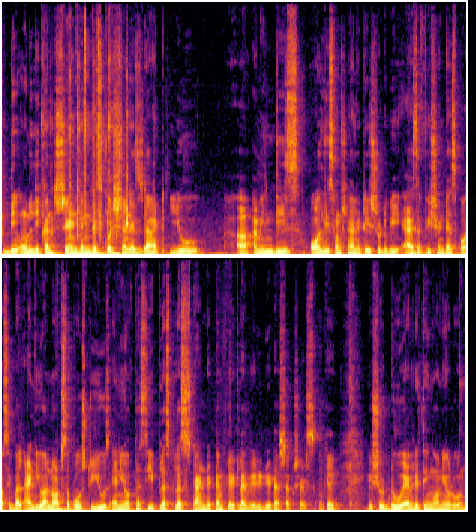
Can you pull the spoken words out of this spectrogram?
the only constraint in this question is that you uh, I mean these all these functionalities should be as efficient as possible and you are not supposed to use any of the C++ standard template library data structures okay you should do everything on your own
